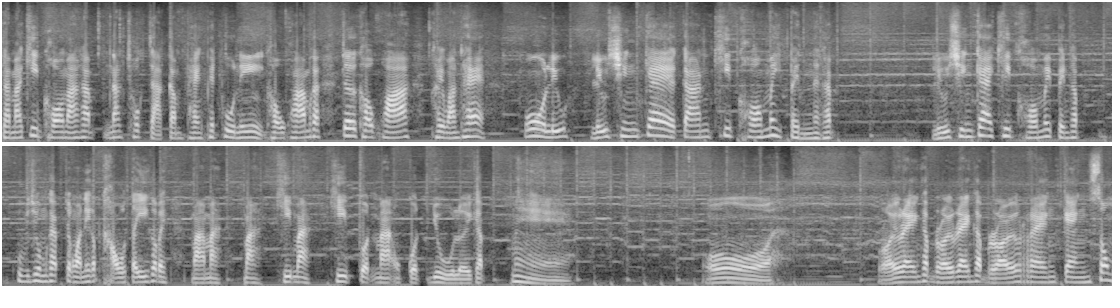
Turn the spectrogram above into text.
จะมาคีบคอมาครับนักชกจากกำแพงเพชรผู้นี้เข่าขวามาครับเจอเข่าขวาไขวานแท้โอ้ลิวลิวชิงแก้การคีบคอไม่เป็นนะครับ หลิวชิงแก้คีบคอไม่เป็นครับคุณผู้ชมครับจังหวะนี้ครับเขาตีเข้าไปมามามาคีบมาคีบกดมาอ้กดอยู่เลยครับแหมโอ้ร้อยแรงครับร้อยแรงครับร้อยแรงแกงส้ม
